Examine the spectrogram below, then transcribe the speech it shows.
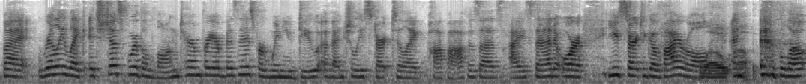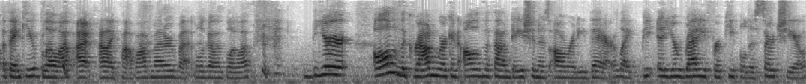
But really, like it's just for the long term for your business, for when you do eventually start to like pop off, as, as I said, or you start to go viral. Blow and up. blow. Thank you. Blow up. I, I like pop off better, but we'll go with blow up. You're all of the groundwork and all of the foundation is already there. Like you're ready for people to search you,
